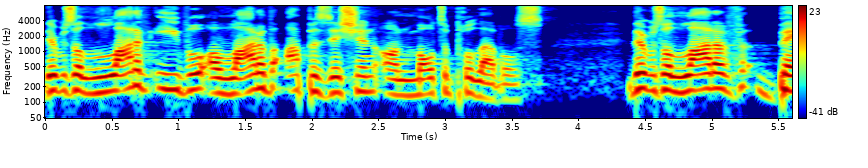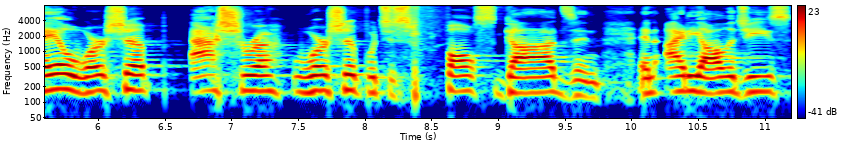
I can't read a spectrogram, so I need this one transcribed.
there was a lot of evil, a lot of opposition on multiple levels. There was a lot of Baal worship, Asherah worship, which is false gods and, and ideologies.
